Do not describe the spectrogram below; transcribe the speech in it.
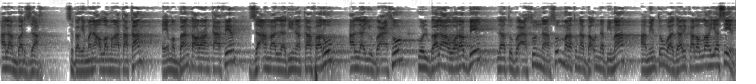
alam barzakh. Sebagaimana Allah mengatakan, eh membantah orang kafir, za'amal ladina kafaru alla yub'atsu kul bala wa rabbi la tub'atsunna summa latunabba'unna bima amintum wa 'ala yasir.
